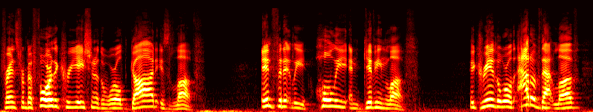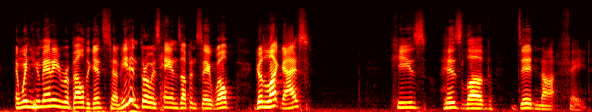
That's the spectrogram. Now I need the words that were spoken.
Friends, from before the creation of the world, God is love, infinitely holy and giving love. He created the world out of that love, and when humanity rebelled against him, he didn't throw his hands up and say, Well, good luck, guys. He's, his love did not fade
